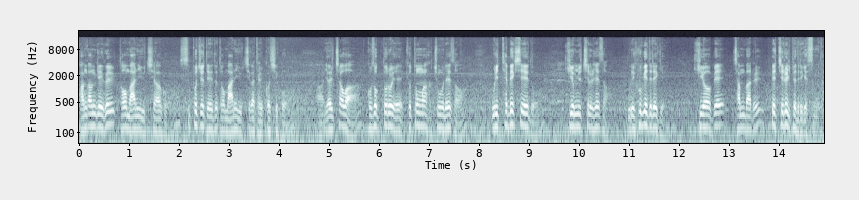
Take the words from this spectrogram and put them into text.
관광객을 더 많이 유치하고 스포츠 대회도 더 많이 유치가 될 것이고 어, 열차와 고속도로의 교통망 확충을 해서 우리 태백시에도 기업 유치를 해서 우리 후배들에게 기업의 잠바를 배지를 입혀드리겠습니다.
